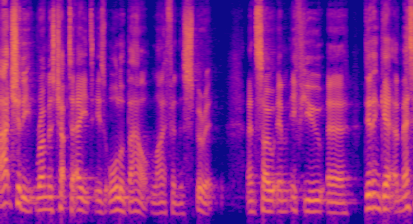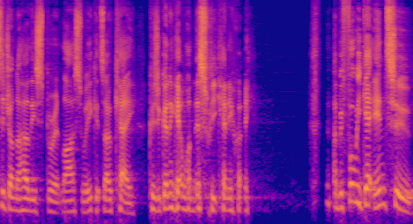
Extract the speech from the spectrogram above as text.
actually, Romans chapter 8 is all about life in the Spirit. And so, um, if you uh, didn't get a message on the Holy Spirit last week, it's okay because you're going to get one this week anyway. and before we get into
